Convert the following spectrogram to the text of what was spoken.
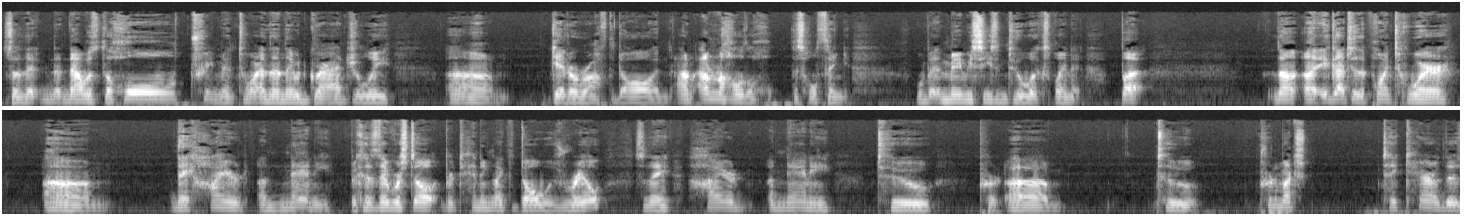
So that that was the whole treatment to her, and then they would gradually um, get her off the doll. And I, I don't know how the whole, this whole thing. Maybe season two will explain it, but the uh, it got to the point to where um, they hired a nanny because they were still pretending like the doll was real. So they hired a nanny to um, to pretty much take care of this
